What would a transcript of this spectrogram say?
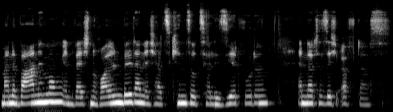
Meine Wahrnehmung, in welchen Rollenbildern ich als Kind sozialisiert wurde, änderte sich öfters.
